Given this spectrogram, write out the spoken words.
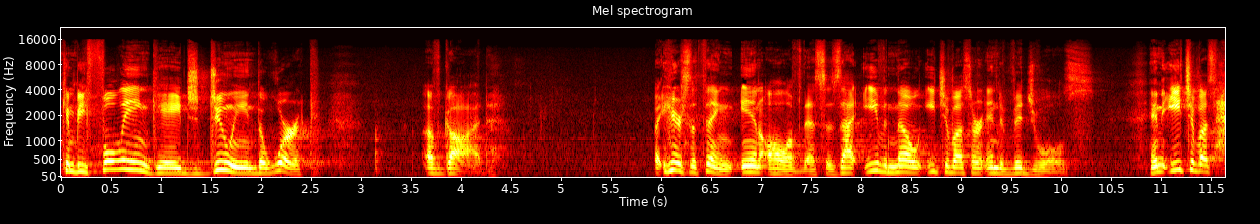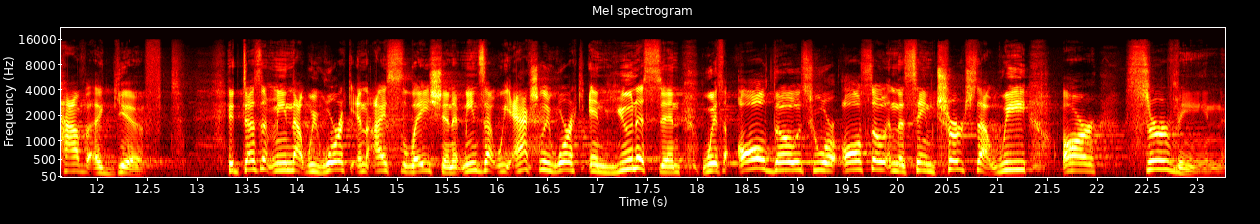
can be fully engaged doing the work of God. But here's the thing in all of this is that even though each of us are individuals, And each of us have a gift. It doesn't mean that we work in isolation. It means that we actually work in unison with all those who are also in the same church that we are serving.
